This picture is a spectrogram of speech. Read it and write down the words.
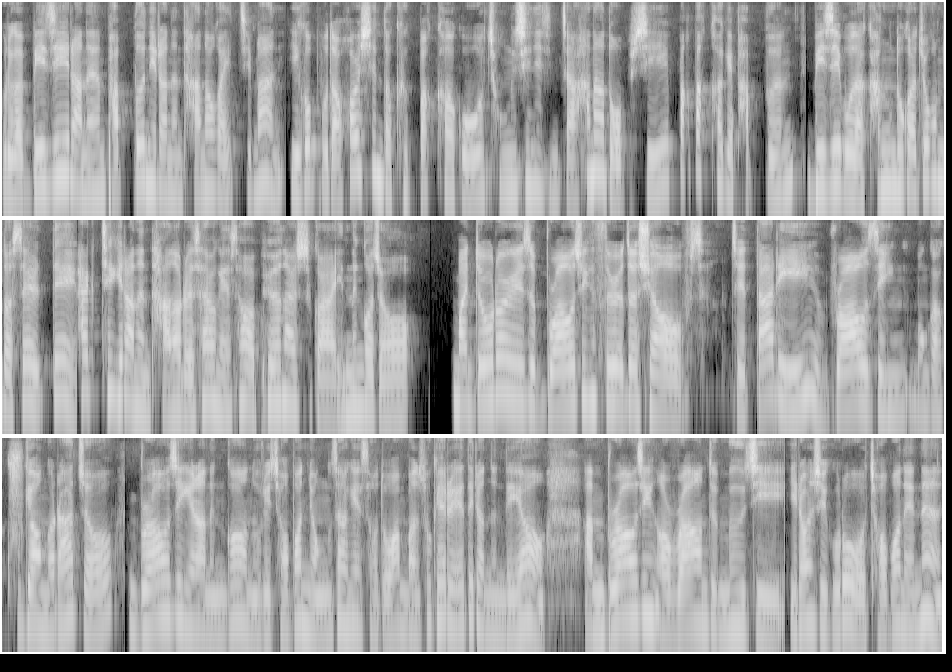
우리가 busy라는 바쁜이라는 단어가 있지만 이것보다 훨씬 더 극박하고 정신이 진짜 하나도 없이 빡빡하게 바쁜 busy보다 강도가 조금 더 셀 때 hectic이라는 단어를 사용해서 표현할 수가 있는 거죠. My daughter is browsing through the shelves. 제 딸이 browsing 뭔가 구경을 하죠. browsing이라는 건 우리 저번 영상에서도 한번 소개를 해드렸는데요. I'm browsing around Muji 이런 식으로 저번에는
